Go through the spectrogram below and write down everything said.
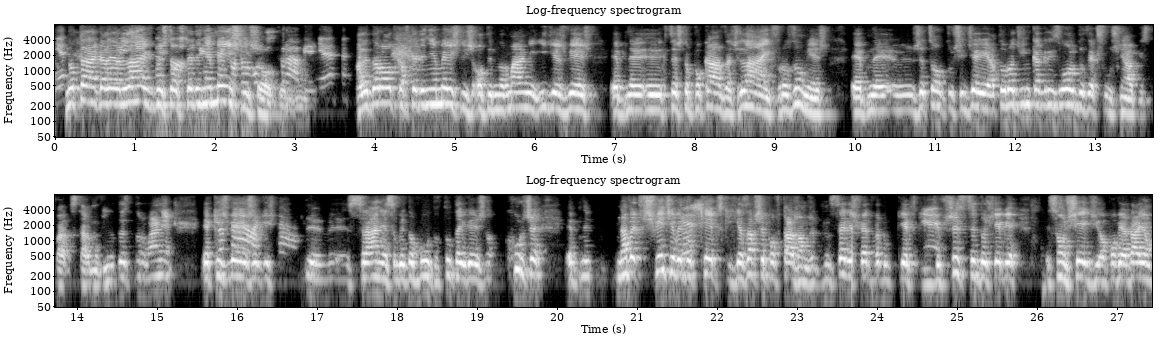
nie? No tak, ale live byś to wtedy nie myślisz o tym. no. Sprawie, nie? Ale Dorotka, wtedy nie myślisz o tym, normalnie idziesz, wiesz, e, e, chcesz to pokazać, live, rozumiesz, e, e, że co tu się dzieje, a tu rodzinka Griswoldów, jak słusznie Alpis Star mówi, no to jest normalnie jakieś, No wiesz, tak, jakieś e, sranie sobie do butów, tutaj wiesz, no kurczę, e, nawet w świecie według kiepskich, ja zawsze powtarzam, że ten serial Świat według kiepskich, gdzie wszyscy do siebie sąsiedzi opowiadają,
